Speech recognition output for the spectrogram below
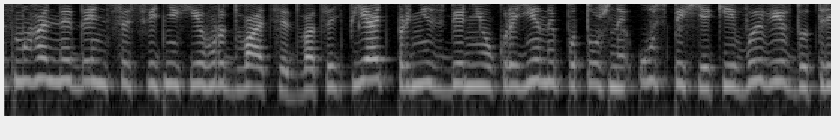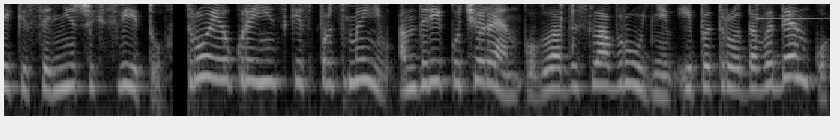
змагальний день Всесвітніх ігор 2025 приніс збірні України потужний успіх, який вивів до трійки сильніших світу. Троє українських спортсменів Андрій Кучеренко, Владислав Руднів і Петро Давиденко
